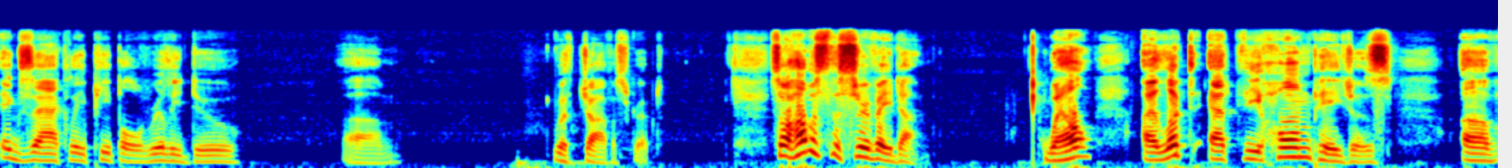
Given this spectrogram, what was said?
exactly people really do um, with JavaScript. So how was the survey done? Well, I looked at the home pages of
